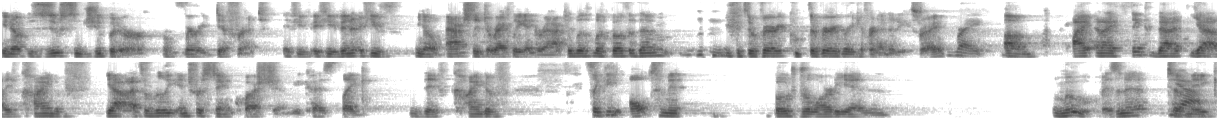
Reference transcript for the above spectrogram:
you know, Zeus and Jupiter are very different. If you've if you've inter- if you've you know actually directly interacted with, with both of them, Mhm. because they're very they're very very different entities, right? right Um, I and I think that yeah, they've kind of yeah, that's a really interesting question because like they've kind of it's like the ultimate Baudrillardian move, isn't it? To Yeah. make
